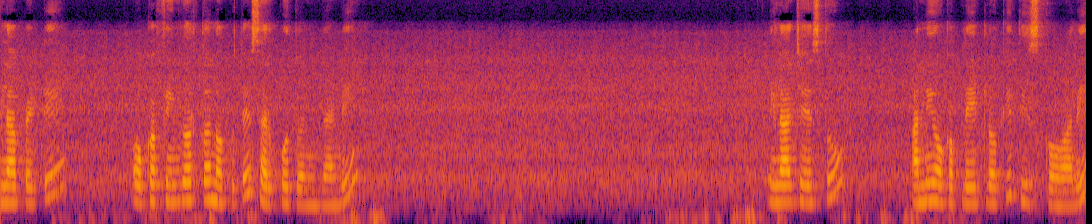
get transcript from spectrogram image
ఇలా పెట్టి ఒక ఫింగర్తో నొక్కితే సరిపోతుందండి. ఇలా చేస్తూ అన్నీ ఒక ప్లేట్లోకి తీసుకోవాలి.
